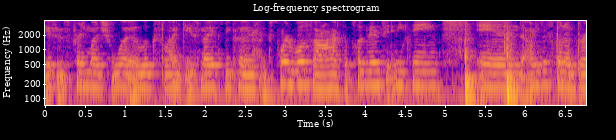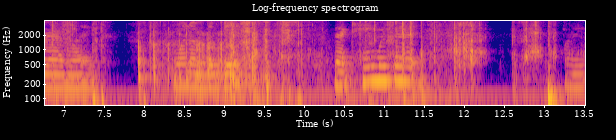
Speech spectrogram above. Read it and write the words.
this is pretty much what it looks like. It's nice because it's portable, so I don't have to plug it into anything. And I'm just gonna grab like one of the bits that came with it. Like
